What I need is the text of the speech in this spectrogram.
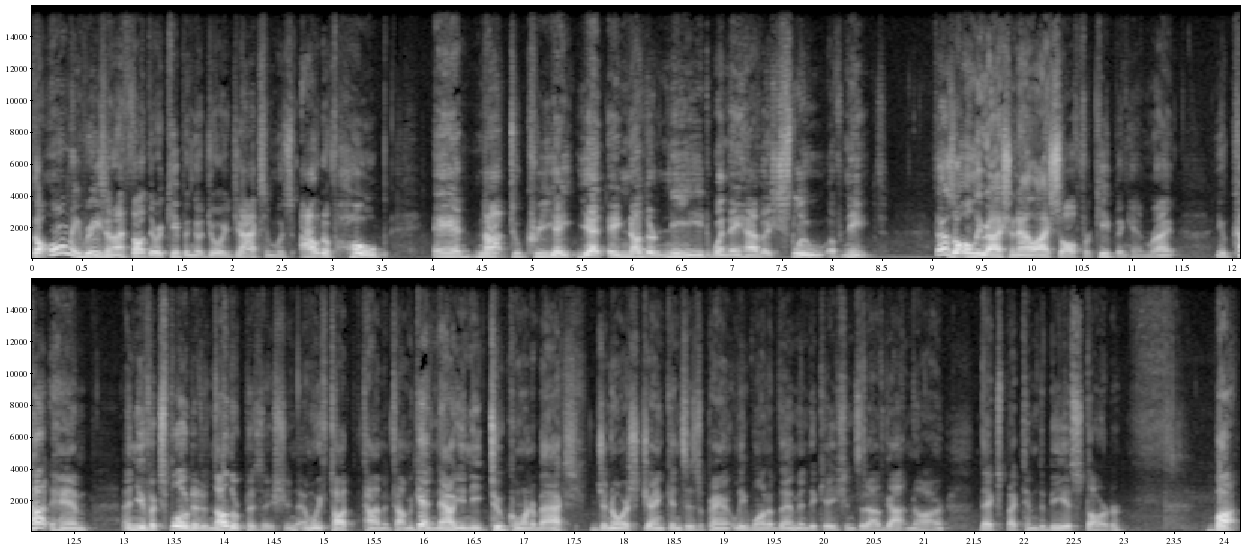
The only reason I thought they were keeping Adoree Jackson was out of hope and not to create yet another need when they have a slew of needs. That was the only rationale I saw for keeping him, right? You cut him and you've exploded another position, and we've talked time and time again. Now you need two cornerbacks. Janoris Jenkins is apparently one of them. Indications that I've gotten are they expect him to be a starter. But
